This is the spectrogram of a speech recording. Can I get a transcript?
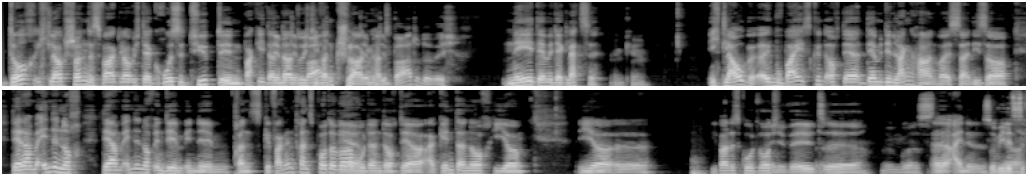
Doch, ich glaube schon. Das war, glaube ich, der große Typ, den Bucky dann Der da durch Bart? die Wand geschlagen der mit hat. dem Bart oder welch? Nee, der mit der Glatze. Okay. Ich glaube, äh, wobei es könnte auch der der mit den langen Haaren weiß sein, dieser der da am Ende noch, der am Ende noch in dem in dem Trans Gefangenentransporter war, Ja. wo dann doch der Agent dann noch hier hier äh, wie war das Codewort? Eine Welt, äh, irgendwas. äh, eine So wie ja, letzte-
